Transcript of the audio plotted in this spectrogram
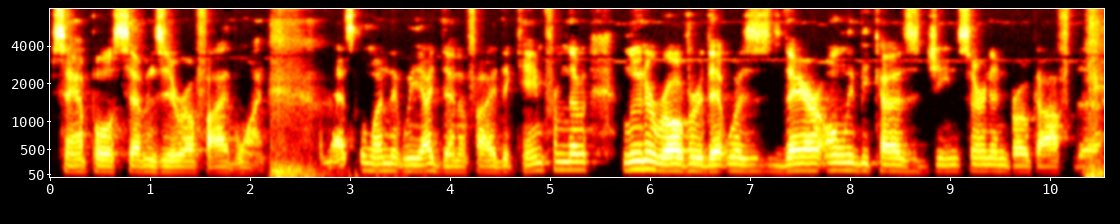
sample 7051. And that's the one that we identified that came from the lunar rover that was there only because Gene Cernan broke off the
